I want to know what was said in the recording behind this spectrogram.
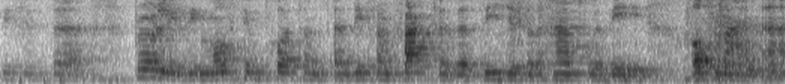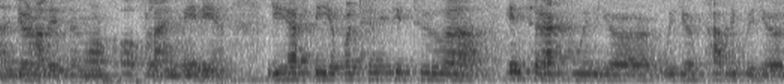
this is uh, probably the most important uh, different factor that digital has with the offline uh, journalism or offline media. You have the opportunity to uh, interact with your with your public, with your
